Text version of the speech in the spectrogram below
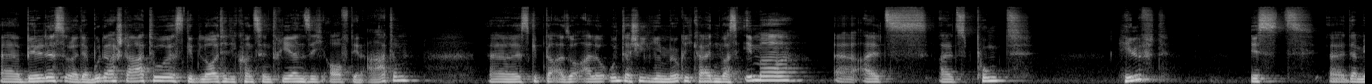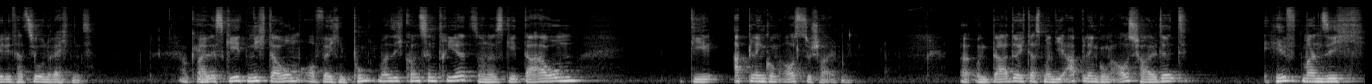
Äh, oder der Buddha-Statue. Es gibt Leute, die konzentrieren sich auf den Atem. Äh, es gibt da also alle unterschiedlichen Möglichkeiten, was immer äh, als, als Punkt hilft, ist äh, der Meditation rechtens. Okay. Weil es geht nicht darum, auf welchen Punkt man sich konzentriert, sondern es geht darum, die Ablenkung auszuschalten. Äh, und dadurch, dass man die Ablenkung ausschaltet, hilft man sich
